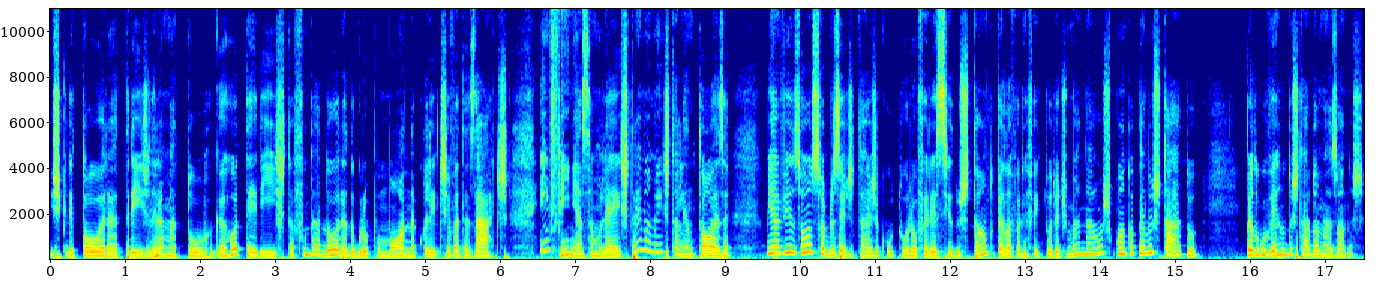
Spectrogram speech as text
escritora, atriz, dramaturga, roteirista, fundadora do grupo Mona Coletiva das Artes, enfim, essa mulher extremamente talentosa, me avisou sobre os editais de cultura oferecidos tanto pela Prefeitura de Manaus quanto pelo Estado, pelo governo do Estado do Amazonas.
